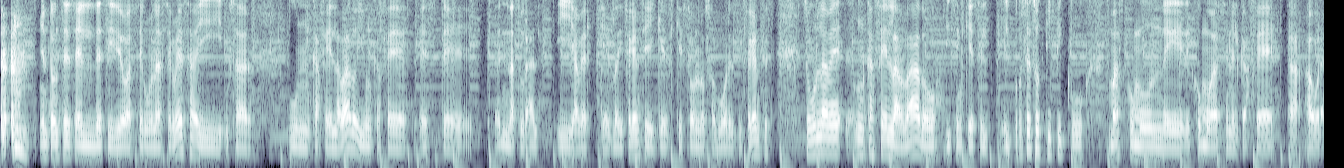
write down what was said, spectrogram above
Entonces él decidió hacer una cerveza y usar un café lavado y un café este, natural y a ver qué es la diferencia y qué, son los sabores diferentes. So, un, café lavado dicen que es el, proceso típico más común de, de cómo hacen el café ah, ahora.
